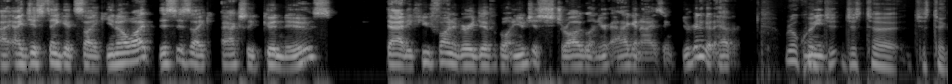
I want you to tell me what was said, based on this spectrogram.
I, I just think it's like you know what this is like actually good news that if you find it very difficult and you're just struggling you're agonizing you're going to go to heaven real quick I mean, j- just to just to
